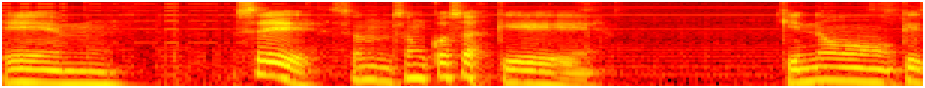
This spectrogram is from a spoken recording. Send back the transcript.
Eh, son, son cosas que, que no que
